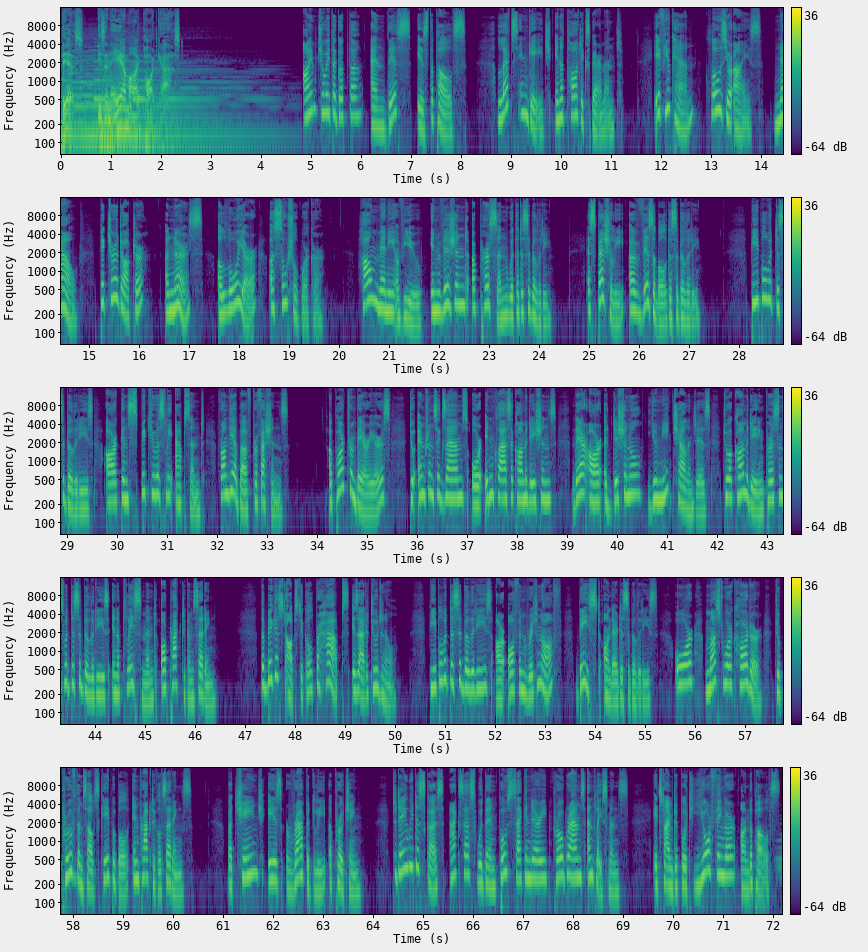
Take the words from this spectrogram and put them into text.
This is an AMI podcast. I'm Joeita Gupta, and this is The Pulse. Let's engage in a thought experiment. If you can, close your eyes. Now, picture a doctor, a nurse, a lawyer, a social worker. How many of you envisioned a person with a disability, especially a visible disability? People with disabilities are conspicuously absent from the above professions. Apart from barriers to entrance exams or in class accommodations, there are additional, unique challenges to accommodating persons with disabilities in a placement or practicum setting. The biggest obstacle, perhaps, is attitudinal. People with disabilities are often written off based on their disabilities or must work harder to prove themselves capable in practical settings. But change is rapidly approaching. Today we discuss access within post secondary programs and placements. It's time to put your finger on the pulse.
